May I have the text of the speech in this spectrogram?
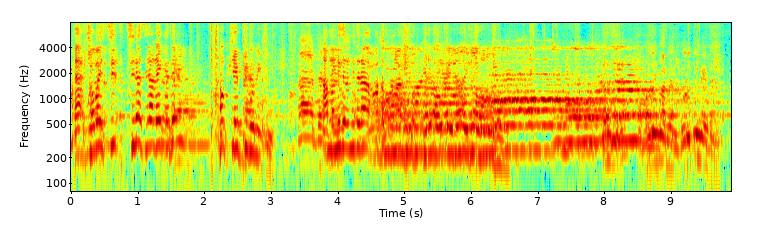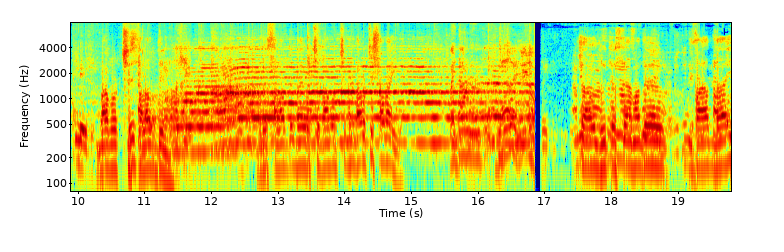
হ্যাঁ, সবাই সিরা সিরা রেখে দেই সব সেফটি করি আমরা নিজেরা নিজেরা বাবরচি সালাউদ্দিন। সালাউদ্দিন ভাই হচ্ছে বাবরচি মানে বাবরচি সবাই। চাল ধুইতেছে আমাদের বাদ ভাই।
